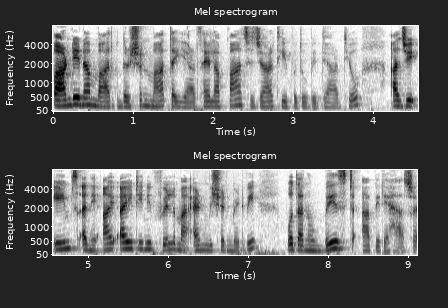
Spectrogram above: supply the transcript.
પાંડેના માર્ગદર્શનમાં તૈયાર થયેલા પાંચ હજારથી વધુ વિદ્યાર્થીઓ આજે એમ્સ અને આઈઆઈટીની ફિલ્ડમાં એડમિશન મેળવી પોતાનું બેસ્ટ આપી રહ્યા છે.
